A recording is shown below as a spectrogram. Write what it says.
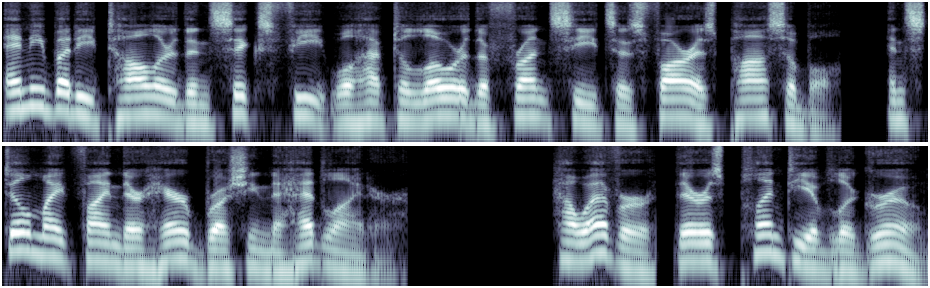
Anybody taller than 6 feet will have to lower the front seats as far as possible, and still might find their hair brushing the headliner. However, there is plenty of legroom.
